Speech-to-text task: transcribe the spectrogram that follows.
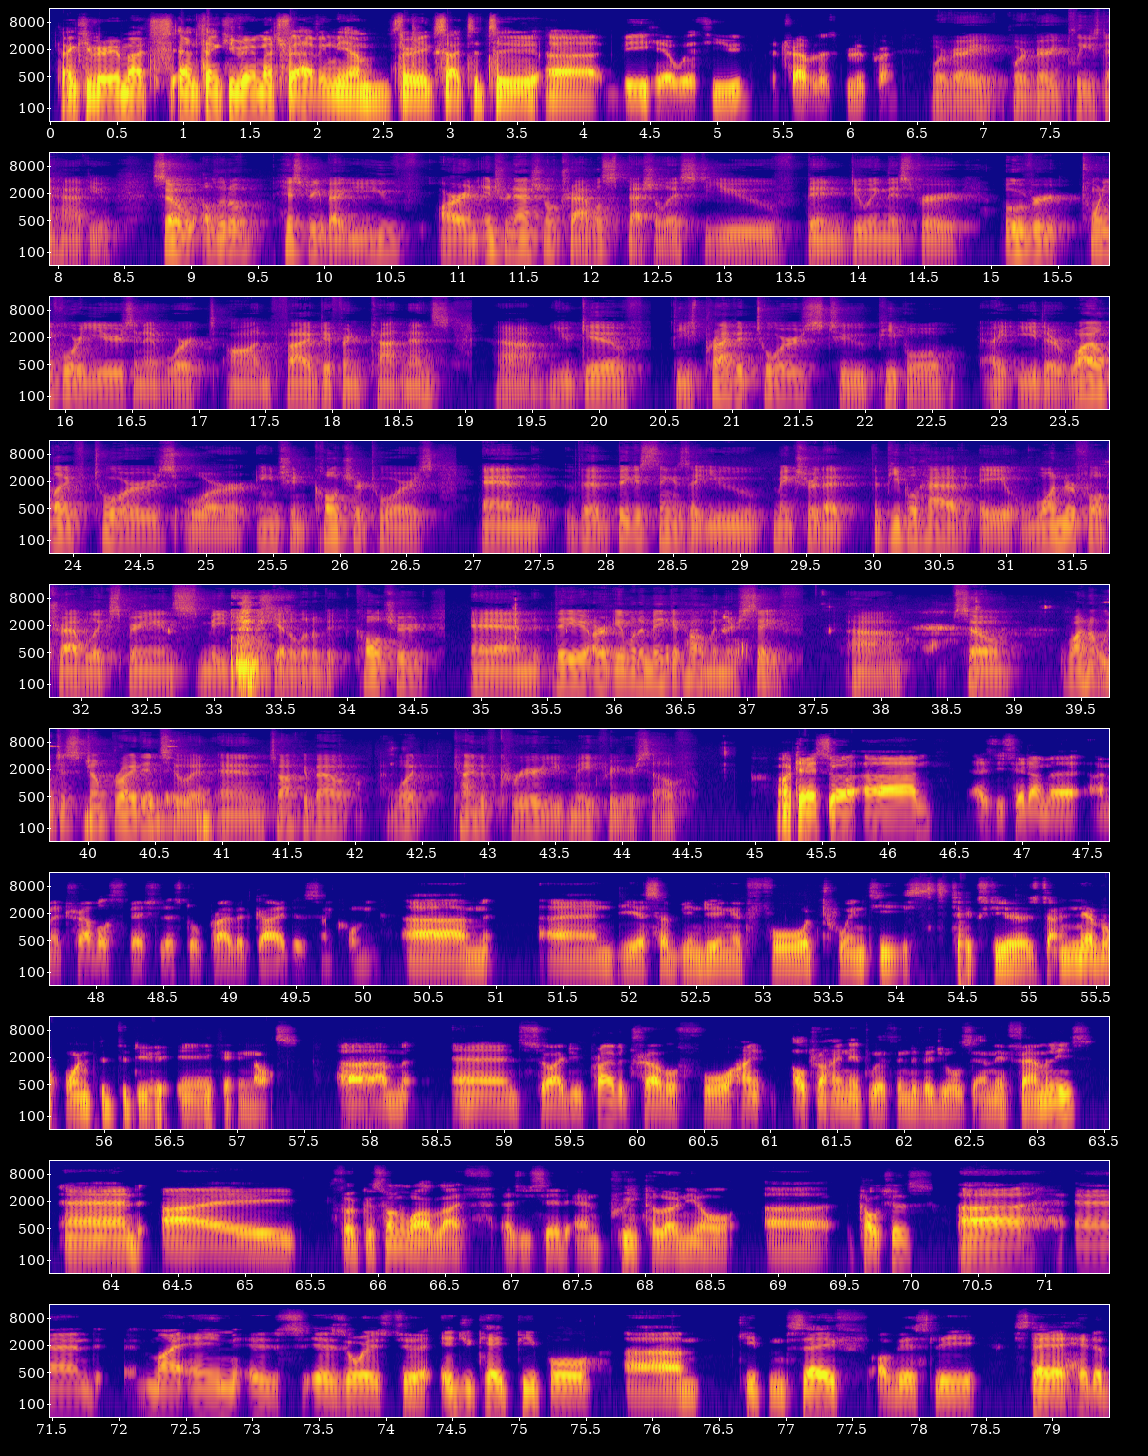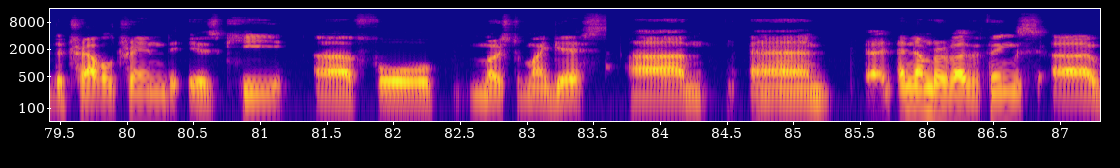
Thank you very much. And thank you very much for having me. I'm very excited to uh, be here with you, the Traveler's Blueprint. We're very, we're very pleased to have you. So, a little history about you. You are an international travel specialist. You've been doing this for over 24 years and have worked on five different continents. Um, you give these private tours to people, uh, either wildlife tours or ancient culture tours. And the biggest thing is that you make sure that the people have a wonderful travel experience, maybe even get a little bit cultured, and they are able to make it home and they're safe. Um, so, why don't we just jump right into it and talk about what kind of career you've made for yourself Okay, so um, as you said, I'm a I'm a travel specialist or private guide, as some call me. Um, and yes, I've been doing it for 26 years. I never wanted to do anything else. Um, and so I do private travel for high, ultra high net worth individuals and their families. And I focus on wildlife, as you said, and pre colonial uh, cultures. Uh, and my aim is is always to educate people, um, keep them safe. Obviously, stay ahead of the travel trend is key uh, for most of my guests, um, and a, a, number of other things. Uh,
